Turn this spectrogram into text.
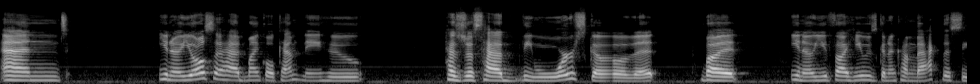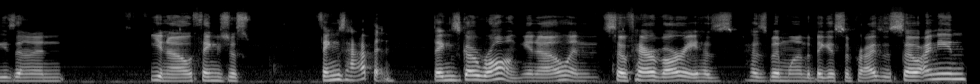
And you know, you also had Michael Kempny, who has just had the worst go of it. But you know, you thought he was going to come back this season, and you know, things just things happen, things go wrong, you know. And so Fehervary has has been one of the biggest surprises. So I mean,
